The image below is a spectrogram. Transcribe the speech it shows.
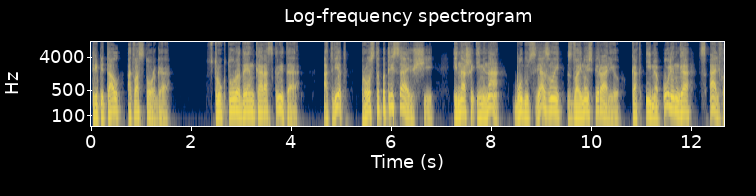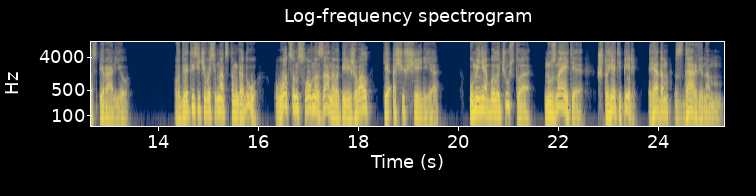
трепетал от восторга. Структура ДНК раскрыта. Ответ просто потрясающий, и наши имена будут связаны с двойной спиралью, как имя Полинга с альфа-спиралью. В 2018 году Уотсон словно заново переживал те ощущения. У меня было чувство, ну знаете, что я теперь рядом с Дарвином.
